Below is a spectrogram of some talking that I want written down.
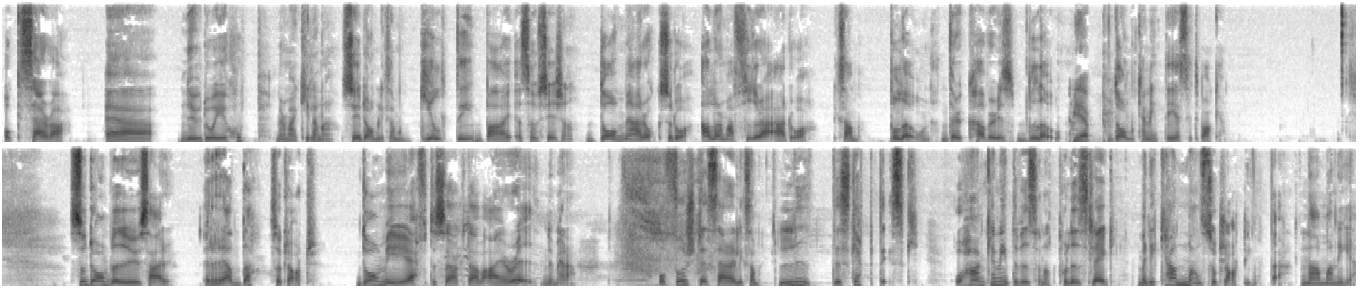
och Sarah eh, nu då är ihop med de här killarna så är de liksom guilty by association. De är också då, alla de här fyra är då liksom blown. Their cover is blown. Yep. De kan inte ge sig tillbaka. Så de blir ju så här rädda såklart. De är eftersökta av IRA numera. Och först är Sarah liksom lite skeptisk. Och han kan inte visa något polislägg. Men det kan man såklart inte när man är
